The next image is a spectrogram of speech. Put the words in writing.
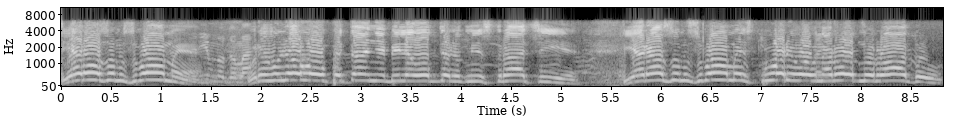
Я разом з вами врегульовував питання біля облдержадміністрації. Я разом з вами створював Народну Раду.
